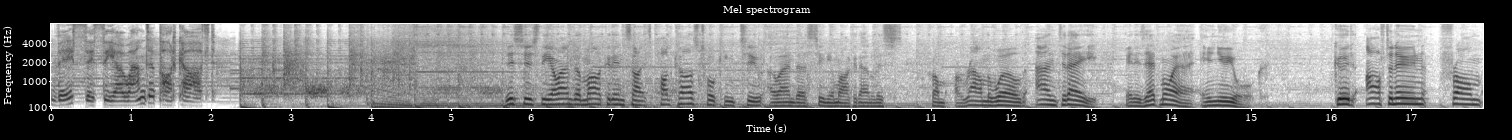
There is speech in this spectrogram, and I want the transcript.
This is the Oanda Podcast. This is the Oanda Market Insights podcast, talking to Oanda senior market analysts from around the world. And today it is Ed Moya in New York. Good afternoon from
